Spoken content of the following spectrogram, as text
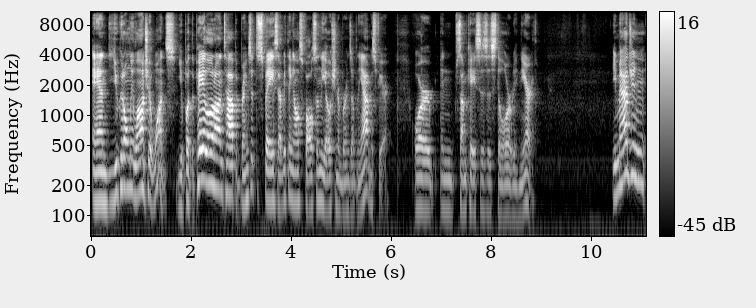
And you could only launch it once. You put the payload on top, it brings it to space, everything else falls in the ocean and burns up in the atmosphere. Or, in some cases, is still orbiting the Earth. Imagine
